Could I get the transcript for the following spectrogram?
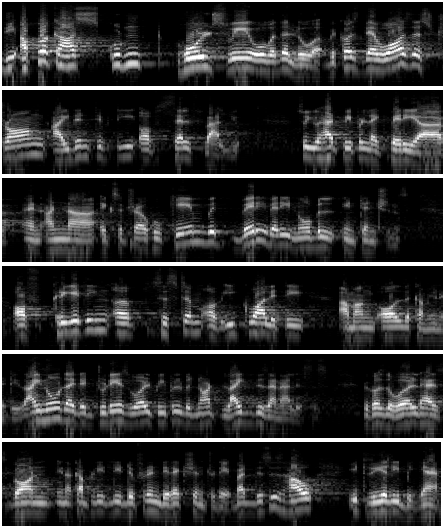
the upper castes couldn't hold sway over the lower because there was a strong identity of self-value. So you had people like Periyar and Anna, etc., who came with very, very noble intentions of creating a system of equality among all the communities. I know that in today's world, people will not like this analysis because the world has gone in a completely different direction today. But this is how it really began.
